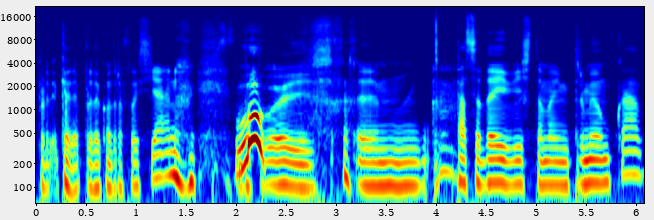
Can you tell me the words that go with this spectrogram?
Perde- Quer dizer, perdeu contra o Feliciano. Uh! Depois, hum, Taça Davis também tremeu um bocado.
